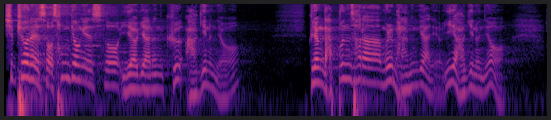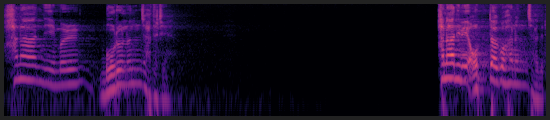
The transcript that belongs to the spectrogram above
시편에서 성경에서 이야기하는 그 악인은요. 그냥 나쁜 사람을 말하는 게 아니에요. 이 악인은요. 하나님을 모르는 자들이에요. 하나님이 없다고 하는 자들이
